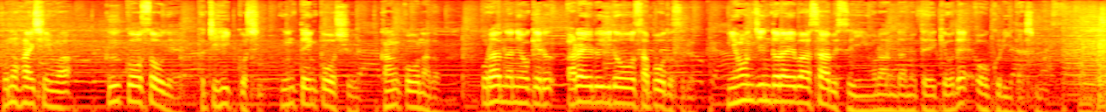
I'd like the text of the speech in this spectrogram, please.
この配信は空港送迎プチ引っ越し運転講習観光などオランダにおけるあらゆる移動をサポートする日本人ドライバーサービス in オランダの提供でお送りいたします。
